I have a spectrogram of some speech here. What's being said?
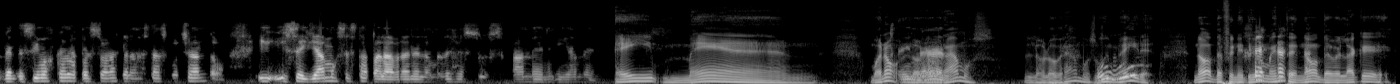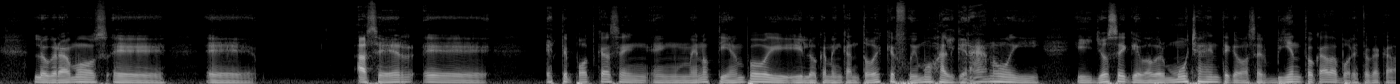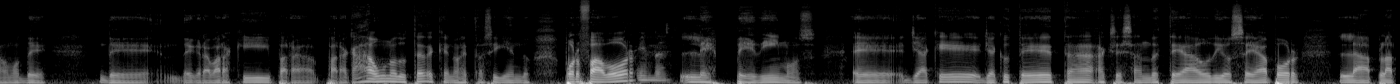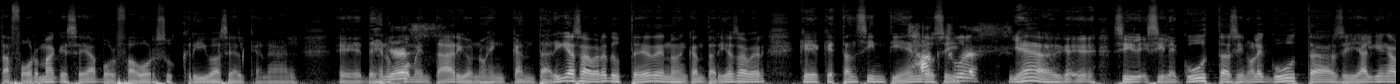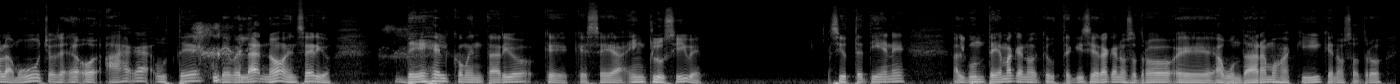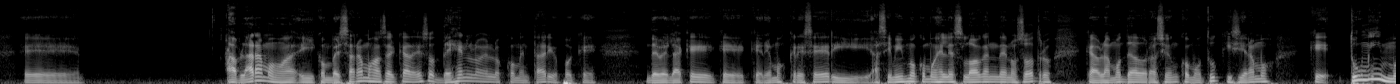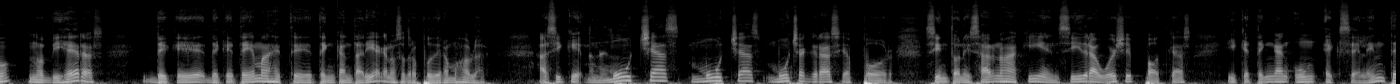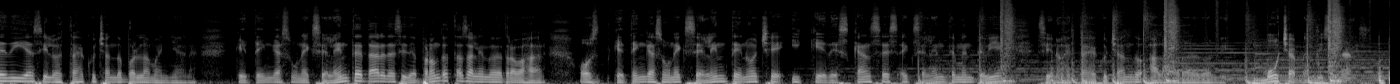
bendecimos cada persona que nos está escuchando y, sellamos esta palabra en el nombre de Jesús. Amén y amén. Amén. Bueno, lo logramos. Lo logramos. We made it. No, definitivamente no. De verdad que logramos eh, eh, hacer eh, este podcast en, menos tiempo y, lo que me encantó es que fuimos al grano y, yo sé que va a haber mucha gente que va a ser bien tocada por esto que acabamos de, grabar aquí para, para cada uno de ustedes que nos está siguiendo. Por favor, les pedimos eh, ya, que, ya que usted está accesando este audio, sea por la plataforma que sea, por favor suscríbase al canal, eh, dejen un comentario, nos encantaría saber de ustedes, nos encantaría saber qué, están sintiendo, si, eh, si, si les gusta, si no les gusta, si alguien habla mucho, haga usted, de verdad, no, en serio, deje el comentario que, que sea, inclusive, si usted tiene algún tema que, no, que usted quisiera que nosotros eh, abundáramos aquí, que nosotros eh, habláramos y conversáramos acerca de eso, déjenlo en los comentarios porque de verdad que, queremos crecer y así mismo como es el eslogan de nosotros, que hablamos de adoración como tú, quisiéramos que tú mismo nos dijeras de qué, de qué temas este, te encantaría que nosotros pudiéramos hablar. Así que muchas, muchas, muchas gracias por sintonizarnos aquí en Sidra Worship Podcast y que tengan un excelente día si lo estás escuchando por la mañana. Que tengas una excelente tarde si de pronto estás saliendo de trabajar o que tengas una excelente noche y que descanses excelentemente bien si nos estás escuchando a la hora de dormir. Muchas bendiciones.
